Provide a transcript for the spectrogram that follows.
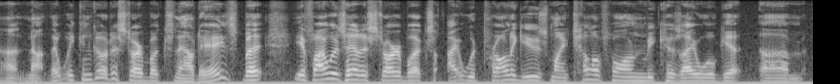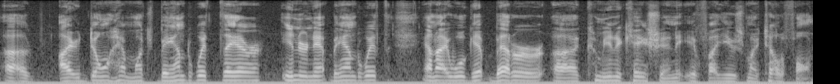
uh, not that we can go to Starbucks nowadays, but if I was at a Starbucks, I would probably use my telephone because I will get, um, uh, I don't have much bandwidth there, internet bandwidth, and I will get better uh, communication if I use my telephone.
